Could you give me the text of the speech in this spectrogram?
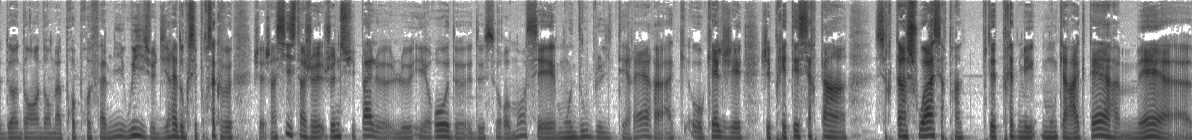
dans, ma propre famille, oui, je dirais. Donc c'est pour ça que j'insiste. Hein, je, ne suis pas le, héros de, ce roman. C'est mon double littéraire auquel j'ai prêté certains certains choix, certains peut-être traits de mon caractère, mais euh,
